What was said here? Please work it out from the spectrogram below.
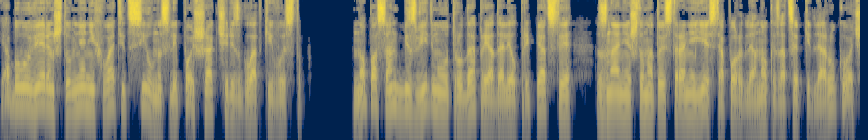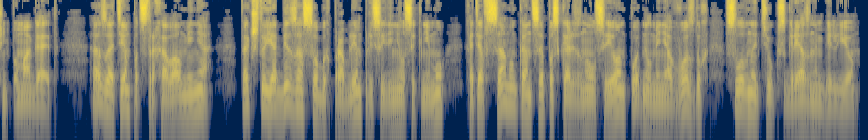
Я был уверен, что у меня не хватит сил на слепой шаг через гладкий выступ. Но Пасанг без видимого труда преодолел препятствие, знание, что на той стороне есть опоры для ног и зацепки для рук, очень помогает, а затем подстраховал меня, так что я без особых проблем присоединился к нему, хотя в самом конце поскользнулся, и он поднял меня в воздух, словно тюк с грязным бельем.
